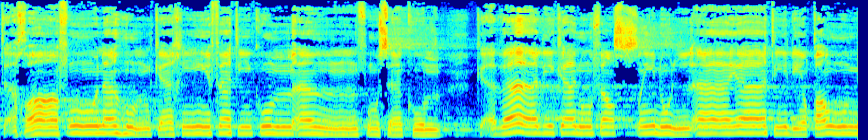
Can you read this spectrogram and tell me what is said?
تخافونهم كخيفتكم أنفسكم كذلك نفصل الآيات لقوم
